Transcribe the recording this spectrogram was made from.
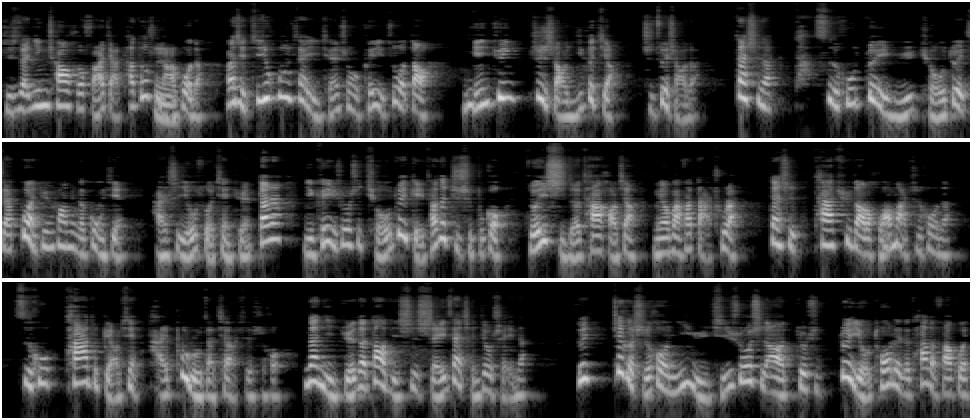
其实，在英超和法甲他都是拿过的，而且几乎在以前的时候可以做到年均至少一个奖是最少的。但是呢，他似乎对于球队在冠军方面的贡献还是有所欠缺。当然，你可以说是球队给他的支持不够，所以使得他好像没有办法打出来。但是他去到了皇马之后呢，似乎他的表现还不如在切尔西的时候。那你觉得到底是谁在成就谁呢？所以这个时候，你与其说是啊，就是队友拖累了他的发挥，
